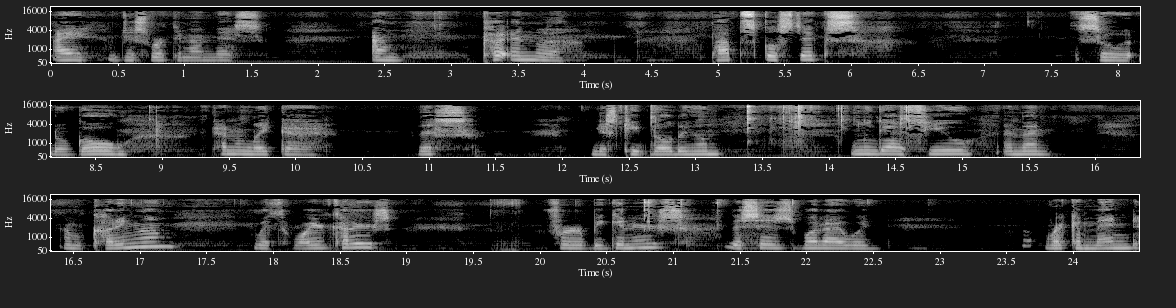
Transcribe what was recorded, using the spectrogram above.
I'm just working on this. I'm cutting the popsicle sticks so it'll go kind of like uh, this. Just keep building them. Only got a few, and then I'm cutting them with wire cutters for beginners. This is what I would recommend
